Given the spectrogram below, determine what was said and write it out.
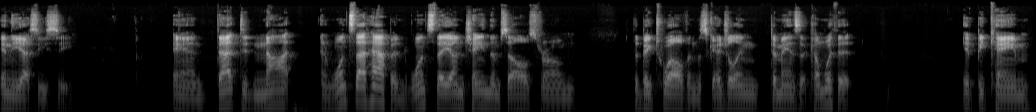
in the SEC. And that did not, and once that happened, once they unchained themselves from the Big 12 and the scheduling demands that come with it, it became,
